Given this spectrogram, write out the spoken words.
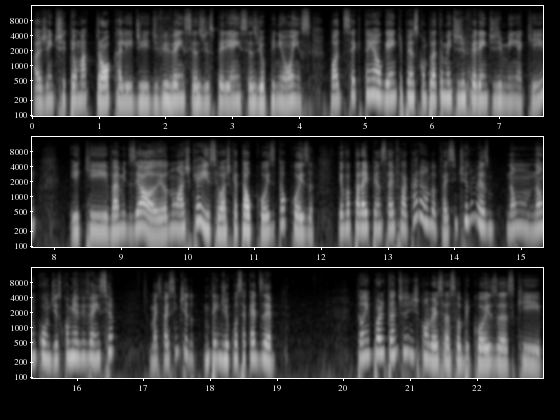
A gente tem uma troca ali de, de vivências, de experiências, de opiniões. Pode ser que tenha alguém que pense completamente diferente de mim aqui e que vai me dizer, ó, oh, eu não acho que é isso, eu acho que é tal coisa e tal coisa. Eu vou parar e pensar e falar, caramba, faz sentido mesmo. Não, não condiz com a minha vivência, mas faz sentido. Entendi o que você quer dizer. Então é importante a gente conversar sobre coisas que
